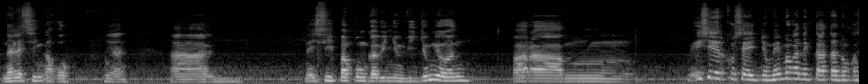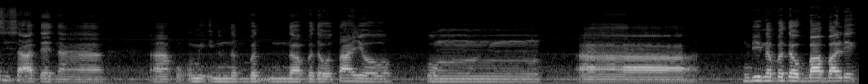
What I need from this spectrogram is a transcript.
nalasing ako. Yan. Ah naisipan kong gawin yung video yun para um, may share ko sa inyo. May mga nagtatanong kasi sa atin na ah, kung umiinom na ba, na ba daw tayo, kung ah, hindi na ba daw babalik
